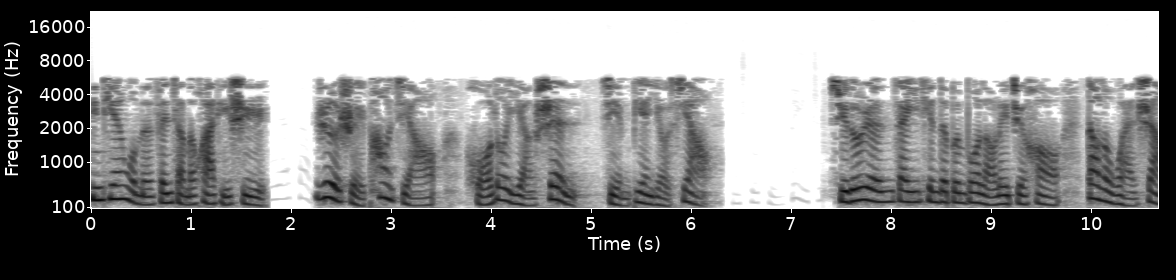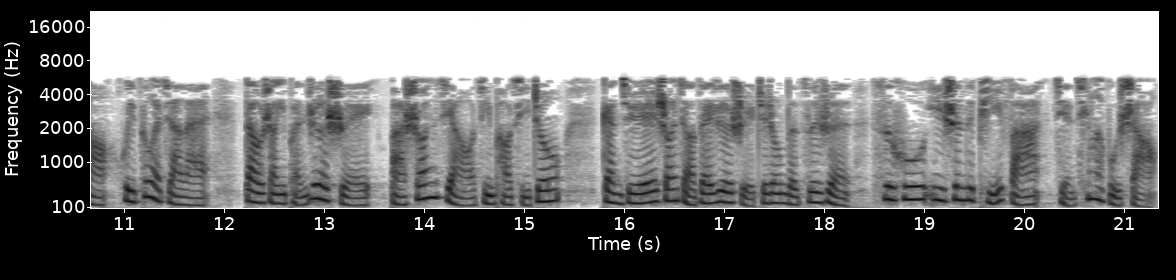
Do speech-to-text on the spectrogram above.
今天我们分享的话题是热水泡脚，活络养肾，简便有效。许多人在一天的奔波劳累之后，到了晚上会坐下来，倒上一盆热水，把双脚浸泡其中，感觉双脚在热水之中的滋润，似乎一身的疲乏减轻了不少。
